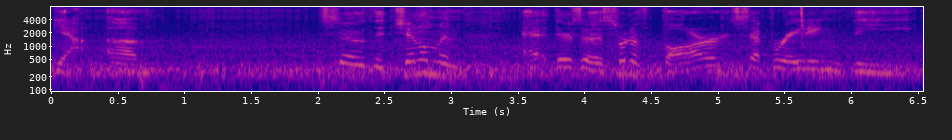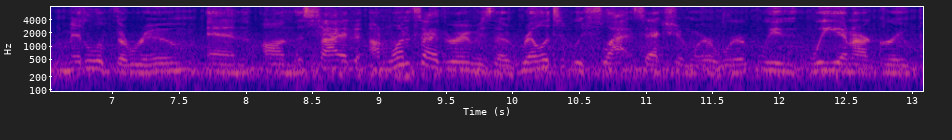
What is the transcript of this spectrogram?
Yeah. Um, so the gentleman, uh, there's a sort of bar separating the middle of the room, and on the side, on one side of the room is a relatively flat section where we're, we we in our group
